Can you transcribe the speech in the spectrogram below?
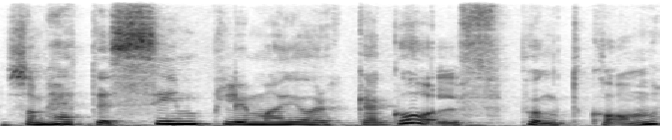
som hette simplymallorcagolf.com.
